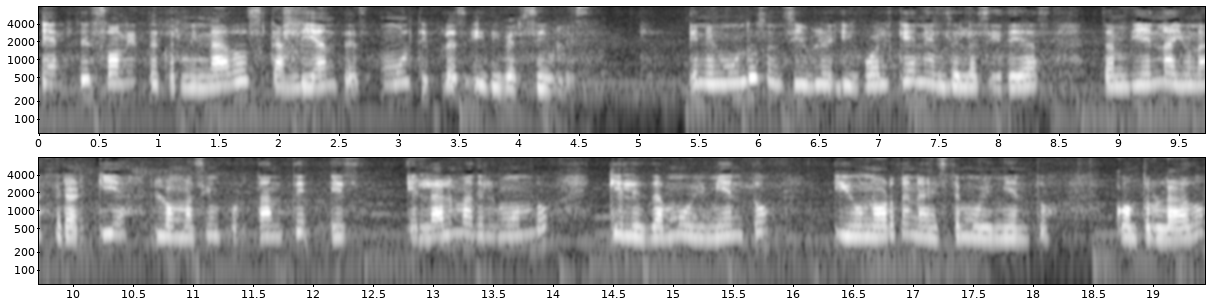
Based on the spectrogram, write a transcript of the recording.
entes son indeterminados, cambiantes, múltiples y diversibles. En el mundo sensible, igual que en el de las ideas, también hay una jerarquía. Lo más importante es el alma del mundo que les da movimiento y un orden a este movimiento controlado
